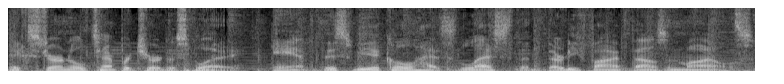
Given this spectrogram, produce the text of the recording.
external temperature display, and this vehicle has less than 35,000 miles.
